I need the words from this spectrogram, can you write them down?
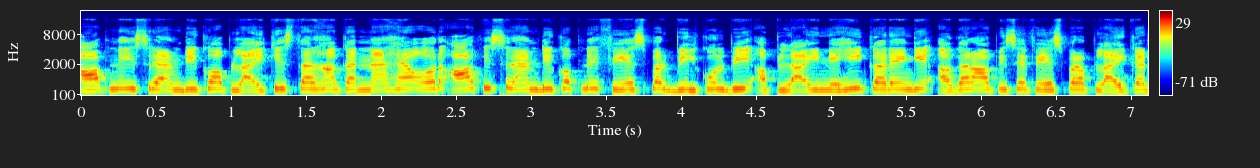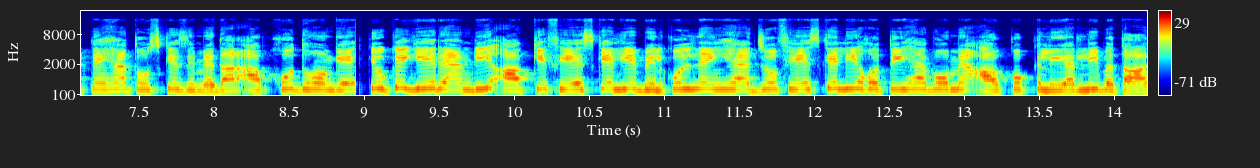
आपने इस रेमडी को अप्लाई किस तरह करना है, और आप इस रेमडी को अपने फेस पर बिल्कुल भी अप्लाई नहीं करेंगे। अगर आप इसे फेस पर अप्लाई करते हैं तो उसके जिम्मेदार आप खुद होंगे, क्योंकि ये रेमडी आपके फेस के लिए बिल्कुल नहीं है। जो फेस के लिए होती है, वो मैं आपको क्लियरली बता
